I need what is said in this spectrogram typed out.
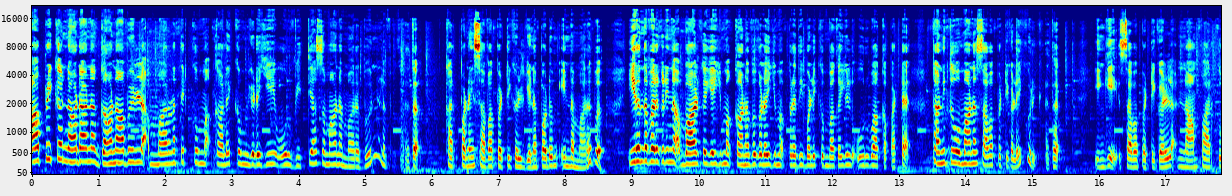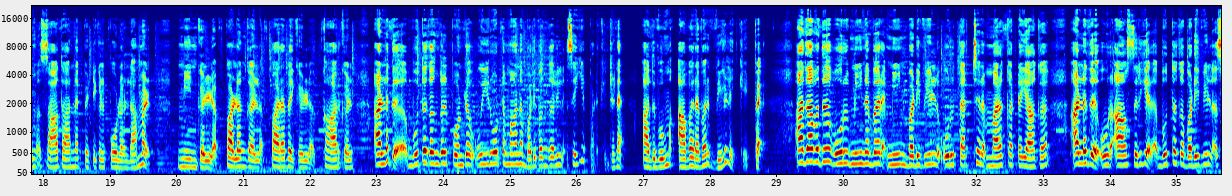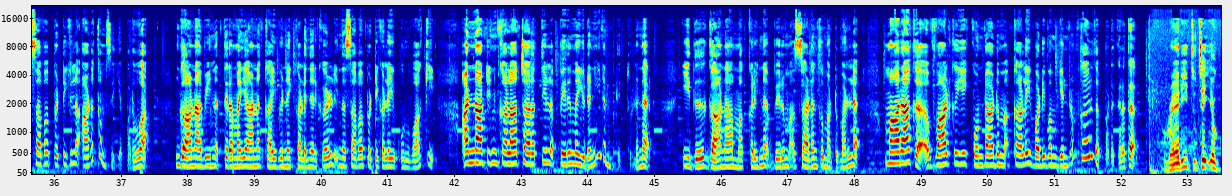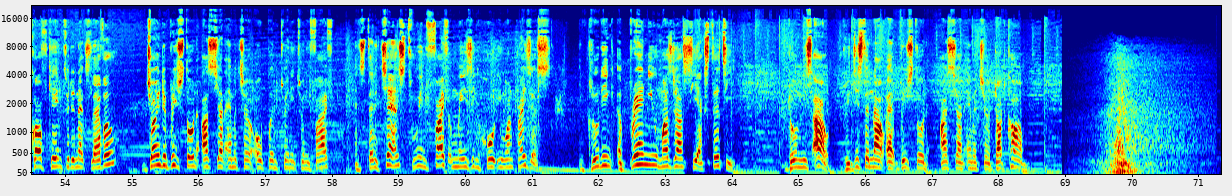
ஆப்பிரிக்க நாடான கானாவில் மரணத்திற்கும் கலைக்கும் இடையே ஒரு வித்தியாசமான மரபு நிலவுகிறது. கற்பனை சவப்பெட்டிகள் எனப்படும் இந்த மரபு இறந்தவர்களின் வாழ்க்கையையும் கனவுகளையும் பிரதிபலிக்கும் வகையில் உருவாக்கப்பட்ட தனித்துவமான சவப்பெட்டிகளை குறிக்கிறது. இங்கே சவப்பெட்டிகள் நாம் பார்க்கும் சாதாரண பெட்டிகள் போலல்லாமல் மீன்கள் பழங்கள் பறவைகள் கார்கள் அல்லது புத்தகங்கள் போன்ற உயிரோட்டமான வடிவங்களில் செய்யப்படுகின்றன. அதுவும் அவரவர் வேலைக்கேற்ப. அதாவது ஒரு மீனவர் மீன் வடிவில் ஒரு தச்சர் மரக்கட்டையாக அல்லது ஒரு ஆசிரியர் புத்தக வடிவில் சவப்பெட்டியில் அடக்கம் செய்யப்படுவார். கானாவின் திறமையான கைவினை கலைஞர்கள் இந்த சவப்பெட்டிகளை உருவாக்கி அந்நாட்டின் கலாச்சாரத்தில் பெருமையுடன் இடம் பிடித்துள்ளனர் இது கானா மக்களின் வெறும் சடங்கு மட்டுமல்ல மாறாக வாழ்க்கையை கொண்டாடும் கலை வடிவம் என்றும் கருதப்படுகிறது. Ready to take your golf game to the next level? Join the Bridgestone ASEAN Amateur Open 2025 and stand a chance to win 5 amazing hole-in-one prizes, including a brand new Mazda CX-30. Don't miss out. Register now at bridgestoneaseanamateur.com.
